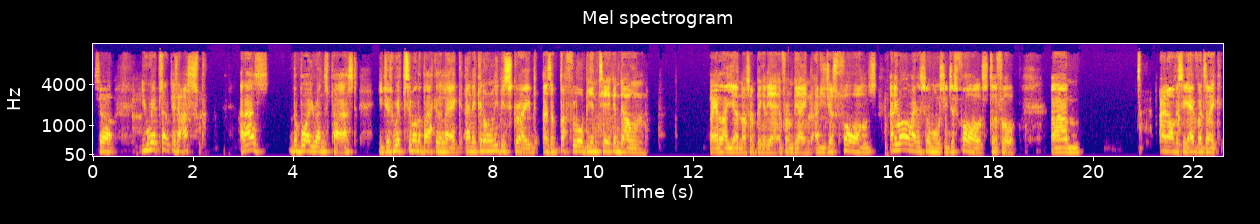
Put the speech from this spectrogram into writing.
So he whips out his asp, and as the boy runs past, he just whips him on the back of the leg, and it can only be described as a buffalo being taken down by a lion or something in the air from behind, and he just falls. And he all went in slow motion, he just falls to the floor. Um, and obviously, everyone's like,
